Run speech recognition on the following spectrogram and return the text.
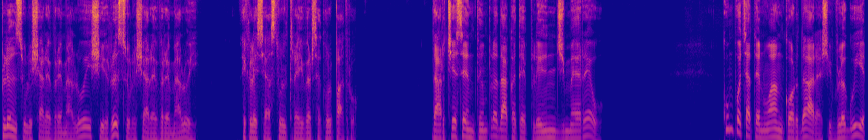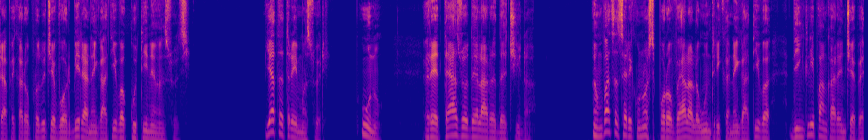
plânsul își are vremea lui și râsul își are vremea lui. Eclesiastul 3, versetul 4. Dar ce se întâmplă dacă te plângi mereu? Cum poți atenua încordarea și vlăguirea pe care o produce vorbirea negativă cu tine însuți? Iată trei măsuri. 1. Retează-o de la rădăcină. Învață să recunoști poroveala lăuntrică negativă din clipa în care începe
